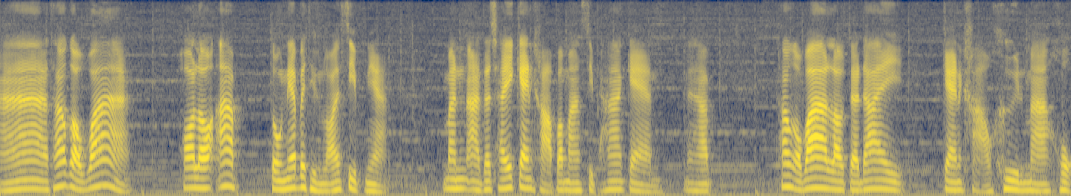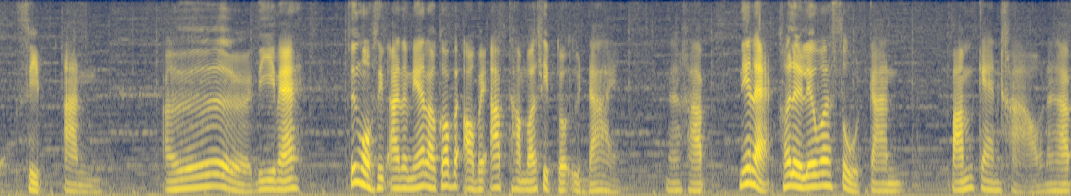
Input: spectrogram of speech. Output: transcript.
อ่าเท่ากับว่าพอเราอัพตรงนี้ไปถึง 110 เนี่ย มันอาจจะใช้แกนขาวประมาณ 15 แกนนะครับ เท่ากับว่าเราจะได้แกนขาวคืนมา 60 อัน เออ ดีไหมซึ่ง 60 อันตรงนี้เราก็เอาไปอัพทำ110ตัวอื่นได้นะครับ นี่แหละเขาเลยเรียกว่าสูตรการปั๊มแกนขาวนะครับ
